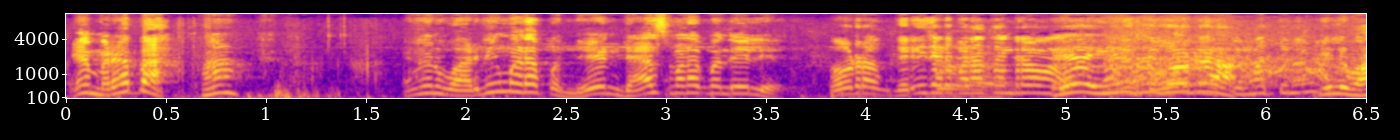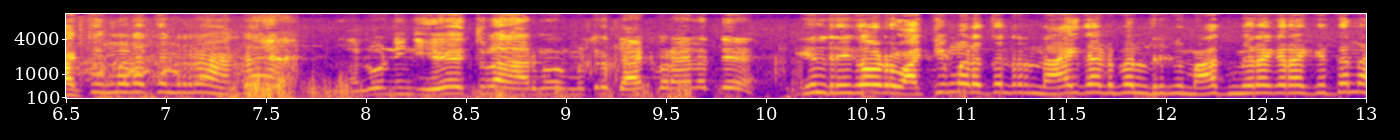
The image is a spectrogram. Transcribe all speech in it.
ಏ ಮರಪ್ಪ ಹಾ? ಏನು ವಾರ್ನಿಂಗ್ ಮಾಡಕ್ ಬಂದೆ? ಏನು ಡ್ಯಾನ್ಸ್ ಮಾಡಕ್ ಬಂದೆ ಇಲ್ಲಿ? ನೋಡ್ರ ಗರಿ ಜರ ಬರತ್ತನ್ರ ಏ ಇಲ್ರಿ ಗೌಡ್ರ ಇಲ್ಲಿ ವಾಕಿಂಗ್ ಮಾಡತ್ತನ್ರ ಹಂಗ? ಅಲ್ಲೋ ನಿಂಗೆ ಹೇಳ್ತಿಲ್ಲ ಆರ್ನೂರು ಮೀಟರ್ ದಾಟ್ ಬರಲತ್ತೆ ಇಲ್ರಿ ಅವ್ರು ವಾಕಿಂಗ್ ಮಾಡತ್ತೇನ್ರಿ ನಾಯಿ ದಾಟಬಲ್ರಿ ನಿಮ್ಮ ಮಾತು ಮೀರಾಗರ ಹಾಕೈತನ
